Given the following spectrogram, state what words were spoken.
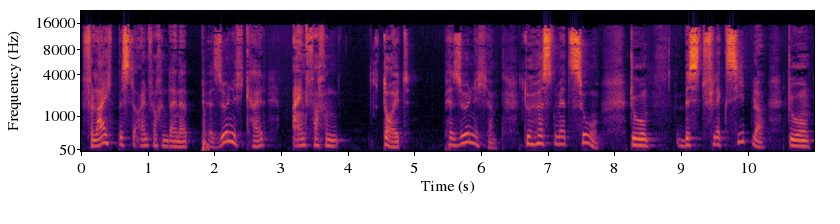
Vielleicht bist du einfach in deiner Persönlichkeit einfach ein Deut persönlicher. Du hörst mehr zu. Du bist flexibler. Du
